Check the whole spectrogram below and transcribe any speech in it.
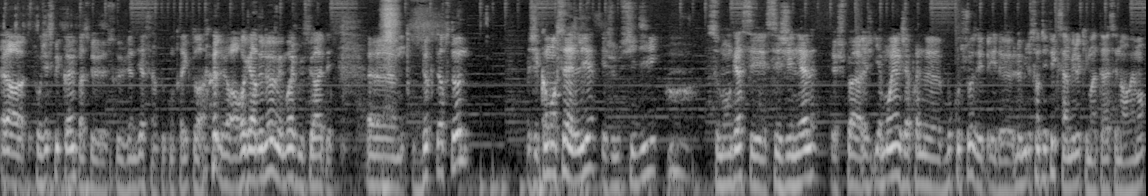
alors, il faut que j'explique quand même parce que ce que je viens de dire, c'est un peu contradictoire. Genre, regardez-le, mais moi, je me suis arrêté. Euh, Dr. Stone, j'ai commencé à le lire et je me suis dit, Oh, ce manga, c'est génial. Je sais pas, il y a moyen que j'apprenne euh, beaucoup de choses et, et le, le milieu scientifique, c'est un milieu qui m'intéresse énormément.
